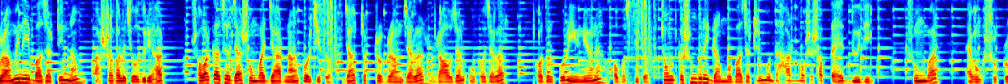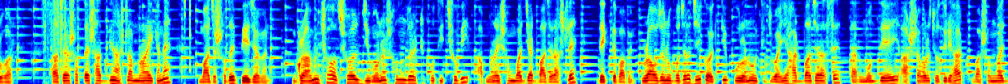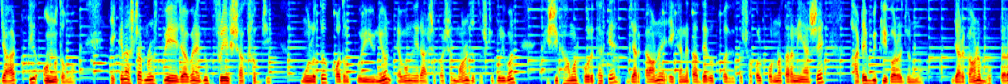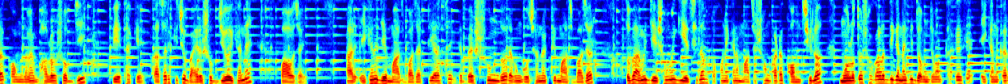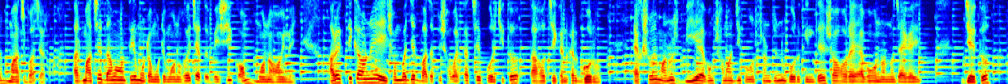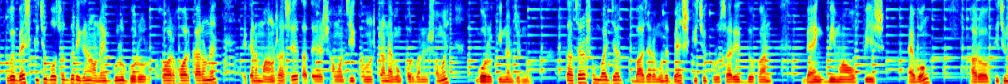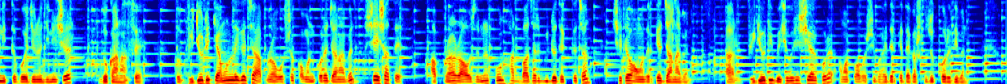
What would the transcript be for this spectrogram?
গ্রামীণ এই বাজারটির নাম আশরাফ আলী চৌধুরী হাট। সবার কাছে যা সোমবাজ্য হাট নামে পরিচিত, যা চট্টগ্রাম জেলার রাউজান উপজেলার কদলপুর ইউনিয়নে অবস্থিত। চমৎকার সুন্দর এই গ্রাম্য বাজারটির মধ্যে হাট বসে সপ্তাহে দুই দিন, সোমবার এবং শুক্রবার। তাছাড়া সপ্তাহে সাত দিন আসলে আপনারা এখানে বাজার সদাই পেয়ে যাবেন। গ্রামীণ সহজ সরল জীবনের সুন্দর একটি প্রতিচ্ছবি আপনারা এই সোমবারজাট বাজার আসলে দেখতে পাবেন। রাউজান উপজেলা যে কয়েকটি পুরনো ঐতিহ্যবাহী হাট বাজার আছে, তার মধ্যে এই আশরাফল চৌধুরী হাট বা সোমবারজা হাটটি অন্যতম। এখানে আসলে আপনারা পেয়ে যাবেন একদম ফ্রেশ শাকসবজি। মূলত কদলপুর ইউনিয়ন এবং এর আশেপাশের মানুষ যথেষ্ট পরিমাণ কৃষি খামার করে থাকে, যার কারণে এখানে তাদের উৎপাদিত সকল পণ্য তারা নিয়ে আসে হাটে বিক্রি করার জন্য। যার কারণে ভোক্তারা কম দামে ভালো সবজি পেয়ে থাকে। তাছাড়া কিছু বাইরের সবজিও এখানে পাওয়া যায়। আর এখানে যে মাছ বাজারটি আছে, এটা বেশ সুন্দর এবং গোছানো একটি মাছ বাজার। তবে আমি যে সময় গিয়েছিলাম, তখন এখানে মাছের সংখ্যাটা কম ছিল। মূলত সকালের দিকে নাকি জমজমাট থাকে এখানকার মাছ বাজার। আর মাছের দাম আমার থেকে মোটামুটি মনে হয়েছে, এত বেশি কম মনে হয় নাই। আরও একটি কারণে এই সম্বাজ্যের বাজারটি সবার কাছে পরিচিত, তা হচ্ছে এখানকার গরু। একসময় মানুষ বিয়ে এবং সামাজিক অনুষ্ঠানের জন্য গরু কিনতে শহরে এবং অন্যান্য জায়গায় যেত। তবে বেশ কিছু বছর ধরে এখানে অনেকগুলো গরুর খোয়ার হওয়ার কারণে এখানে মানুষ আসে তাদের সামাজিক অনুষ্ঠান এবং কোরবানির সময় গরু কেনার জন্য। তাছাড়া সোমবারজার বাজারের মধ্যে বেশ কিছু গ্রোসারির দোকান ব্যাংক বিমা অফিস এবং আরও কিছু নিত্য প্রয়োজনীয় জিনিসের দোকান আছে। তো ভিডিওটি কেমন লেগেছে আপনারা অবশ্যই কমেন্ট করে জানাবেন। সেই সাথে আপনারা রাউজানের কোন হাট বাজার ভিডিও দেখতে চান সেটাও আমাদেরকে জানাবেন। আর ভিডিওটি বেশি বেশি শেয়ার করে আমার প্রবাসী ভাইদেরকে দেখার সুযোগ করে দিবেন।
